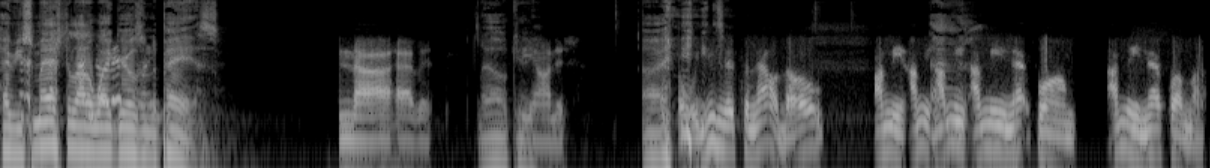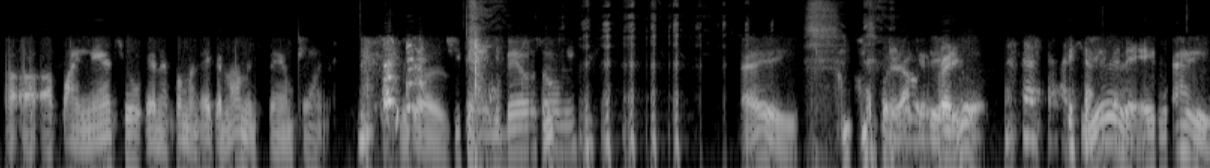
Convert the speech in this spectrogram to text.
Have you smashed a lot of white that's girls in the past? Nah, I haven't. Okay. To be honest. All right. Well, you missing out, dog. I mean, I mean, I mean, I mean that from, I mean that from a, a, a financial and from an economic standpoint. Because You paying your bills, homie? hey, I'm, I'm gonna put it out there. credit. Look, yeah, hey,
